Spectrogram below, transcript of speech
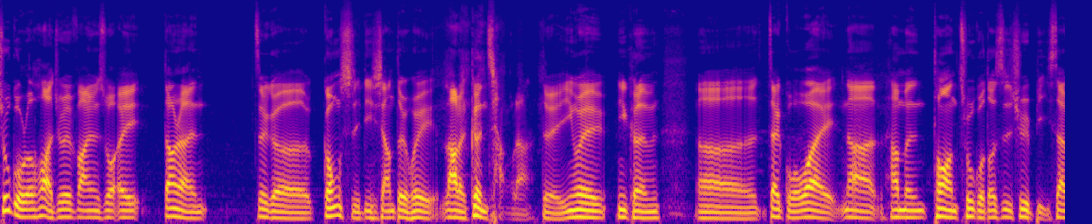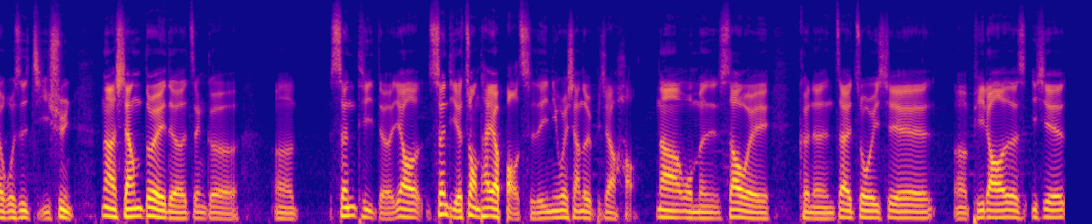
出国的话就会发现说，哎、当然这个工时一定相对会拉得更长啦，对，因为你可能。呃，在国外，那他们通常出国都是去比赛或是集训，那相对的整个呃身体的要身体的状态要保持的一定会相对比较好。那我们稍微可能在做一些呃疲劳的一些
